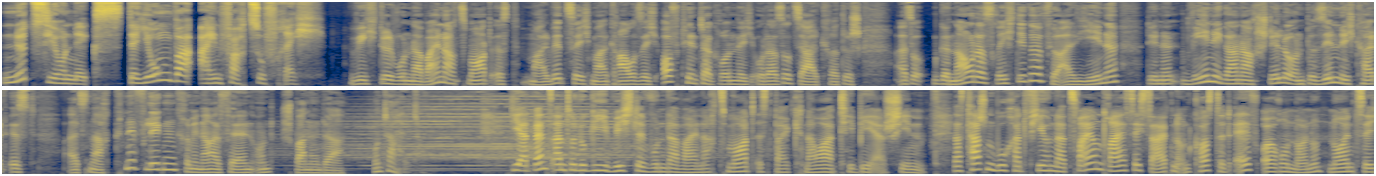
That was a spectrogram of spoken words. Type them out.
nützt jo nix. Der Jung war einfach zu frech. Wichtel Wunder Weihnachtsmord ist mal witzig, mal grausig, oft hintergründig oder sozialkritisch. Also genau das Richtige für all jene, denen weniger nach Stille und Besinnlichkeit ist, als nach kniffligen Kriminalfällen und spannender Unterhaltung. Die Adventsanthologie Wichtelwunder Weihnachtsmord ist bei Knauer TB erschienen. Das Taschenbuch hat 432 Seiten und kostet 11,99 Euro.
